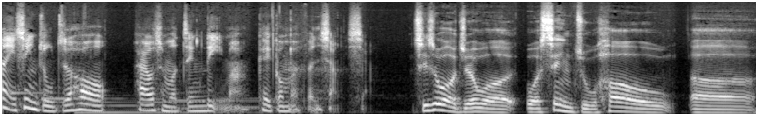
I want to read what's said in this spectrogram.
那你信主之后还有什么经历吗？可以跟我们分享一下。其实我觉得我我信主后，呃，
